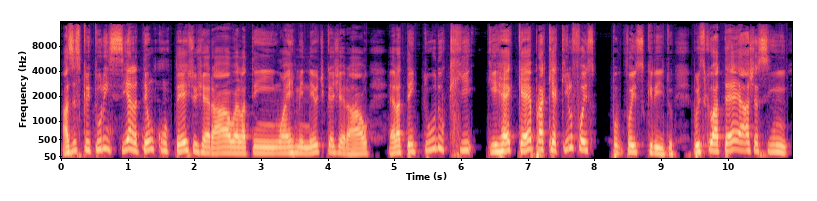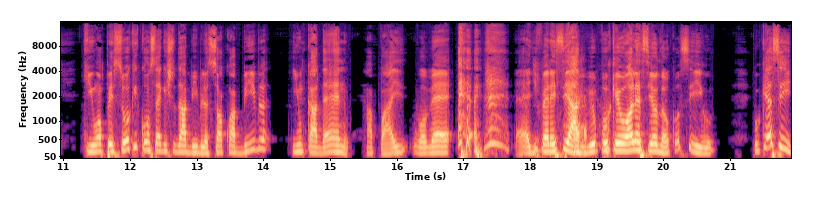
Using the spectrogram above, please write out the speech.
as escrituras em si, ela tem um contexto geral, ela tem uma hermenêutica geral, ela tem tudo que, que requer para que aquilo foi, foi escrito. Por isso que eu até acho assim, que uma pessoa que consegue estudar a Bíblia só com a Bíblia e um caderno, rapaz, o homem é... é diferenciado, viu? Porque eu olho assim, eu não consigo. Porque assim,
